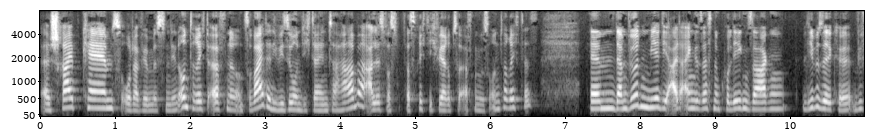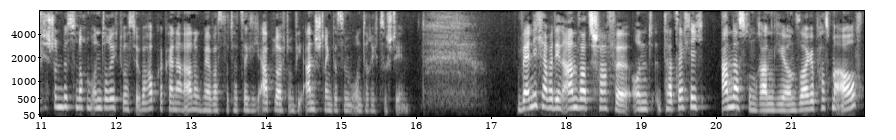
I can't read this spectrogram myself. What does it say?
äh, Schreibcamps oder wir müssen den Unterricht öffnen und so weiter. Die Vision, die ich dahinter habe, alles, was, was richtig wäre zur Öffnung des Unterrichtes. Ähm, dann würden mir die alteingesessenen Kollegen sagen, liebe Silke, wie viele Stunden bist du noch im Unterricht? Du hast ja überhaupt gar keine Ahnung mehr, was da tatsächlich abläuft und wie anstrengend es im Unterricht zu stehen. Wenn ich aber den Ansatz schaffe und tatsächlich andersrum rangehe und sage, pass mal auf,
